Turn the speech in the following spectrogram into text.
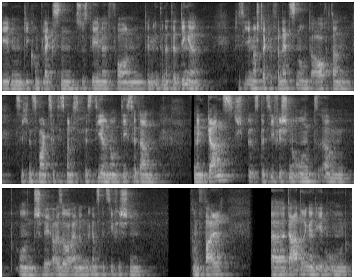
eben die komplexen Systeme von dem Internet der Dinge, die sich immer stärker vernetzen und auch dann sich in Smart Cities manifestieren und diese dann einen ganz spezifischen und, ähm, und schwer, also einen ganz spezifischen ähm, Fall äh, darbringen, eben um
